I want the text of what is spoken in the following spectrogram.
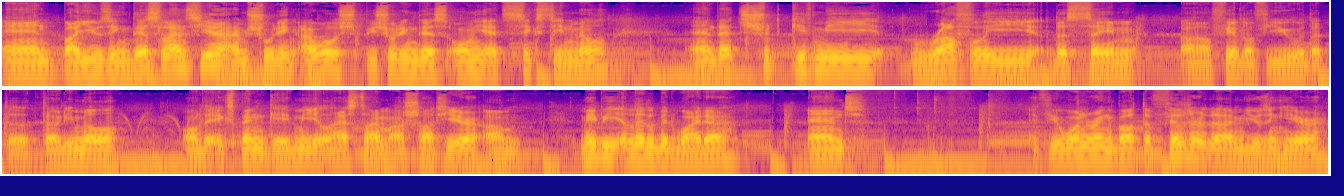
and by using this lens here I'm shooting I will be shooting this only at 16 mil. And that should give me roughly the same uh, field of view that the 30 mil on the X-Pan gave me last time I shot here. Um, maybe a little bit wider. And if you're wondering about the filter that I'm using here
